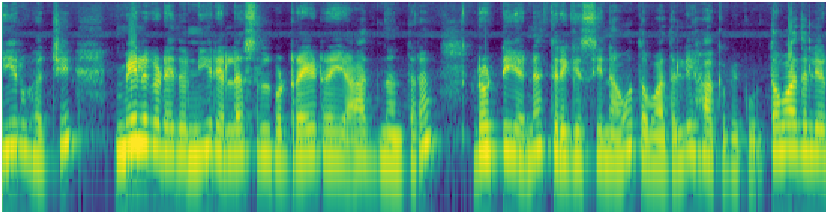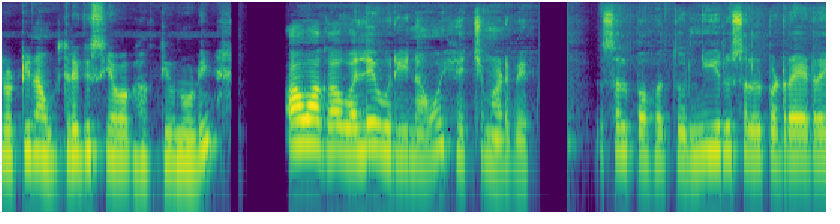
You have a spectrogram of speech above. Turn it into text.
ನೀರು ಹಚ್ಚಿ ಮೇಲುಗಡೆದು ನೀರೆಲ್ಲ ಸ್ವಲ್ಪ ಡ್ರೈ ಡ್ರೈ ಆದ ನಂತರ ರೊಟ್ಟಿಯನ್ನು ತಿರುಗಿಸಿ ನಾವು ತವಾದಲ್ಲಿ ಹಾಕಬೇಕು. ತವಾದಲ್ಲಿ ರೊಟ್ಟಿ ನಾವು ತಿರುಗಿಸಿ ಯಾವಾಗ ಹಾಕ್ತೀವಿ ನೋಡಿ, ಆವಾಗ ಒಲೆ ಉರಿ ನಾವು ಹೆಚ್ಚು ಮಾಡಬೇಕು. ಸ್ವಲ್ಪ ಹೊತ್ತು ನೀರು ಸ್ವಲ್ಪ ಡ್ರೈ ಡ್ರೈ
